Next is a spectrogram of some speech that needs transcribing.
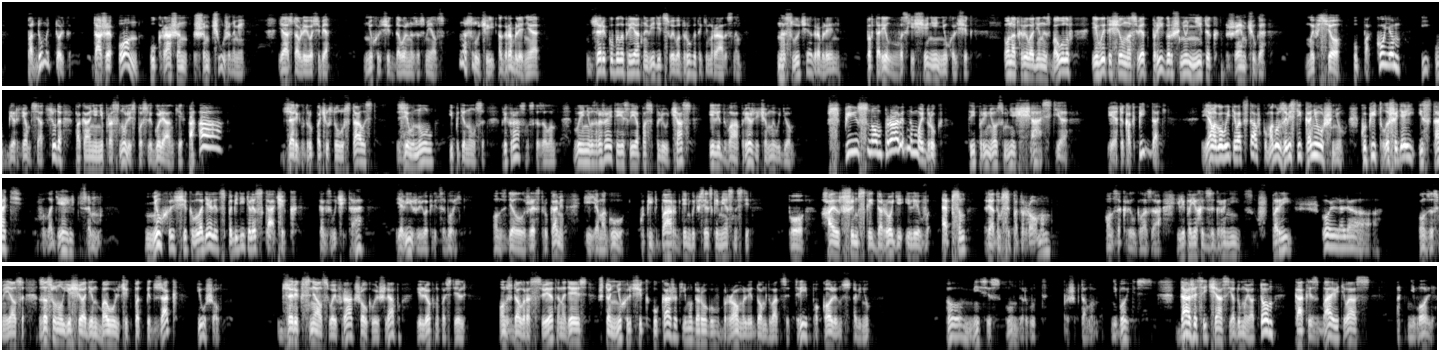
Подумать только, даже он украшен жемчужинами. Я оставлю его себе. Нюхальщик довольно засмеялся. На случай ограбления. Джерику было приятно видеть своего друга таким радостным. На случай ограбления, повторил в восхищении Нюхальщик. Он открыл один из баулов и вытащил на свет пригоршню ниток жемчуга. Мы все упакуем и уберемся отсюда, пока они не проснулись после гулянки. Ха-ха! Джерик вдруг почувствовал усталость, зевнул и потянулся. "Прекрасно", сказал он. "Вы не возражаете, если я посплю час или два, прежде чем мы уйдем?» "Спи сном праведным, мой друг. Ты принес мне счастье, и это как пить дать. Я могу выйти в отставку, могу завести конюшню, купить лошадей и стать владельцем. Нюхальщик, владелец победителя скачек. Как звучит, а? Я вижу его перед собой. Он сделал жест руками, и я могу купить бар где-нибудь в сельской местности по Хайлшимской дороге или в Эпсом рядом с ипподромом. Он закрыл глаза. Или поехать за границу, в Париж. О-ля-ля! Он засмеялся, засунул еще один баульчик под пиджак и ушел. Джерик снял свой фрак, шелковую шляпу и лег на постель. Он ждал рассвета, надеясь, что нюхальщик укажет ему дорогу в Бромли, дом 23, по Коллинс-авеню. "О, миссис Ундервуд", прошептал он. "Не бойтесь. Даже сейчас я думаю о том, как избавить вас от неволи".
